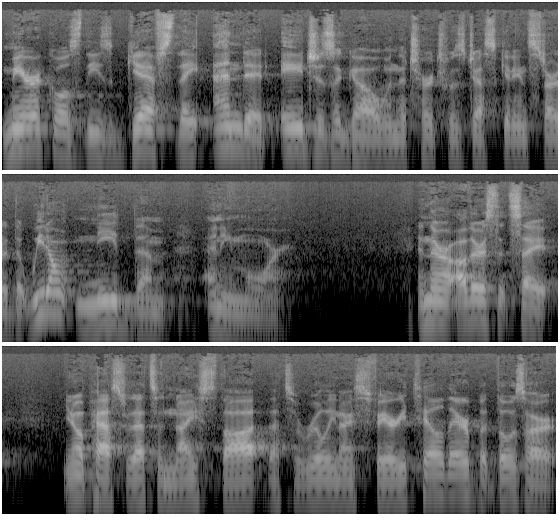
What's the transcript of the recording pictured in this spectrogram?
miracles, these gifts, they ended ages ago when the church was just getting started, that we don't need them anymore. And there are others that say, you know, Pastor, that's a nice thought. That's a really nice fairy tale there, but those are,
